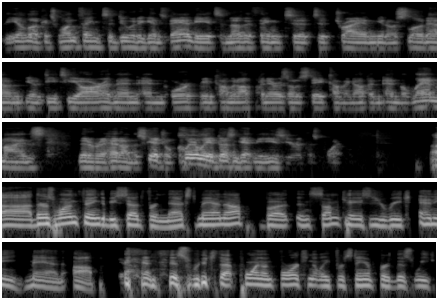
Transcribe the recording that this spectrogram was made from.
you know, look, it's one thing to do it against Vandy. It's another thing to to try and you know slow down you know DTR and then and Oregon coming up and Arizona State coming up and and the landmines that are ahead on the schedule. Clearly, it doesn't get any easier at this point. Uh, there's one thing to be said for next man up, but in some cases you reach any man up, yeah. and it's reached that point, unfortunately, for Stanford this week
